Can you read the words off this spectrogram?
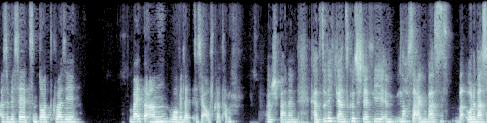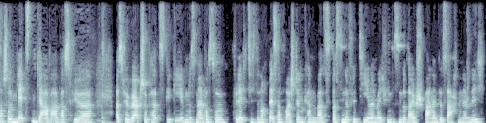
Also wir setzen dort quasi weiter an, wo wir letztes Jahr aufgehört haben. Voll spannend. Kannst du vielleicht ganz kurz, Steffi, ähm, noch sagen, was oder was auch so im letzten Jahr war, was für, was für Workshop hat es gegeben, dass man einfach so vielleicht sich da noch besser vorstellen kann, was, was sind da für Themen, weil ich finde, das sind total spannende Sachen, nämlich,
